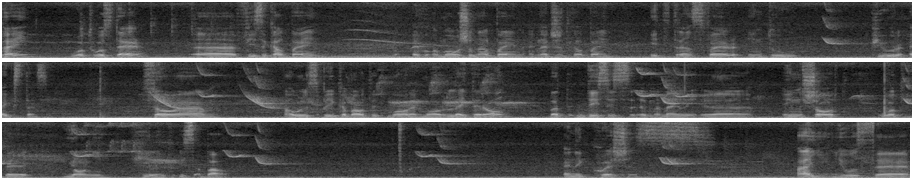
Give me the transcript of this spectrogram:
pain, what was there, uh, physical pain, emotional pain, energetical pain, it transfer into pure ecstasy. So um, I will speak about it more and more later on, but this is uh, mainly, uh, in short, what the yoni healing is about. Any questions? I use the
